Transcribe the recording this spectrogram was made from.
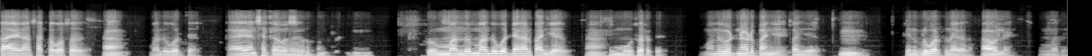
కాయ కానీ చక్కగా వస్తుంది ఆ. మందు కొడితే కాయగానే చక్కగా వస్తారు ఉమ్. ఇప్పుడు మందు మందు కొట్టినా కానీ పని చేయదు. ఆ. ఈ మూసరికి. మందు కొట్టినాడు పని చేయదు. పని చేయదు. ఉమ్. చినుకులు పడుతున్నాయి కదా. అవులే మరి.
